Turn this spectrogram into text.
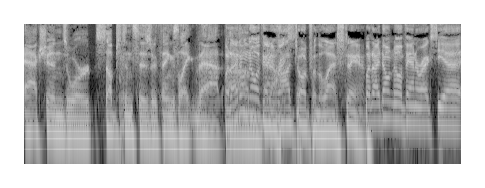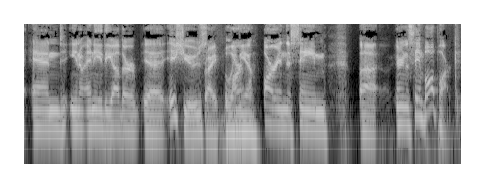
actions or substances or things like that. But I don't know if and a anorex- hot dog from the last stand. But I don't know if anorexia and you know any of the other uh, issues, right? bulimia. are, are in the same uh, are in the same ballpark.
